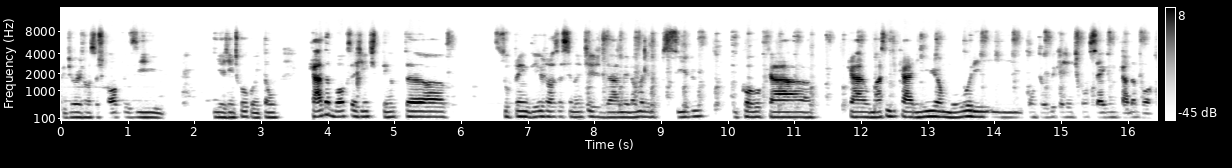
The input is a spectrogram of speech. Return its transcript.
pediu as nossas cópias e, e a gente colocou. Então, cada box a gente tenta surpreender os nossos assinantes da melhor maneira possível e colocar o máximo de carinho amor e, e, conteúdo que a gente consegue em cada box.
